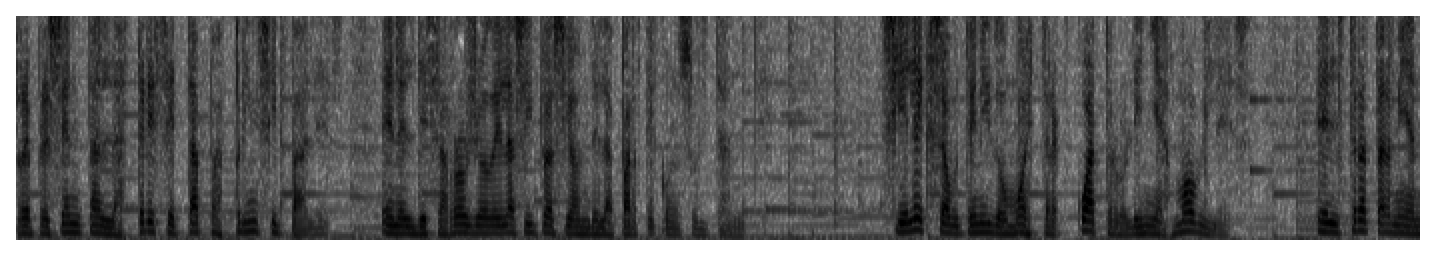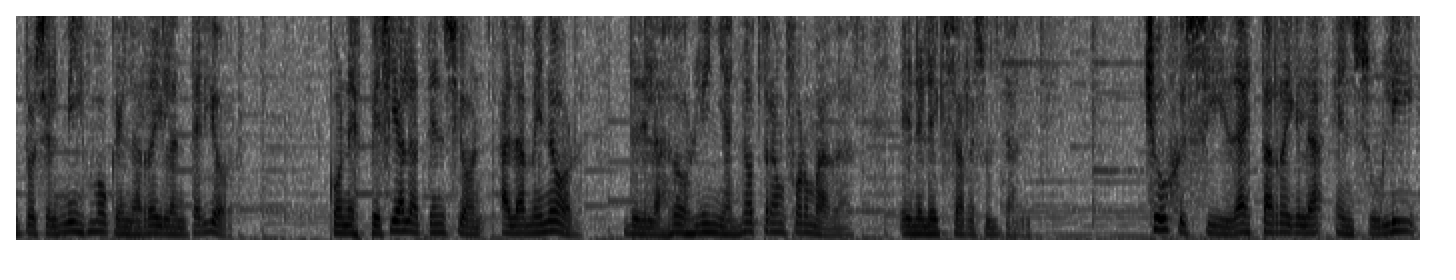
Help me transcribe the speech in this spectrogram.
representan las tres etapas principales en el desarrollo de la situación de la parte consultante. Si el exa obtenido muestra cuatro líneas móviles, el tratamiento es el mismo que en la regla anterior, con especial atención a la menor de las dos líneas no transformadas en el exa resultante. Chu Si da esta regla en su Li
